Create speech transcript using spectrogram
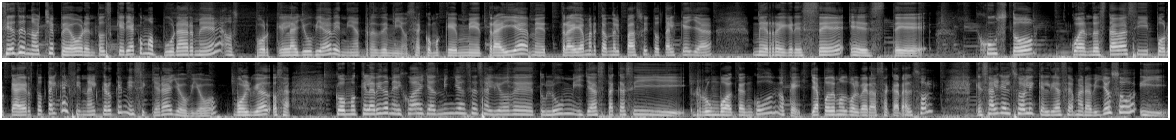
Si es de noche, peor. Entonces quería como apurarme porque la lluvia venía atrás de mí. O sea, como que me traía, me traía marcando el paso y total que ya me regresé, este, justo cuando estaba así por caer, total que al final creo que ni siquiera llovió, volvió, a, o sea, como que la vida me dijo, ay, Yasmín ya se salió de Tulum y ya está casi rumbo a Cancún, ok, ya podemos volver a sacar al sol, que salga el sol y que el día sea maravilloso y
